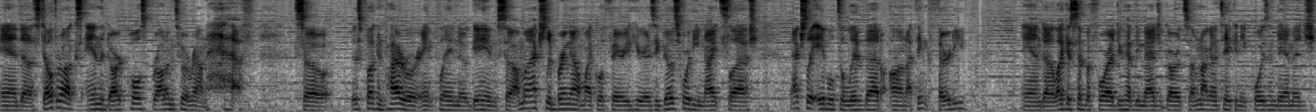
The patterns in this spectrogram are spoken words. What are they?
And uh, Stealth Rocks and the Dark Pulse brought him to around half. So this fucking Pyroar ain't playing no games. So I'm going to actually bring out Michael Clefairy here as he goes for the Night Slash actually able to live that on, I think, 30. And uh, like I said before, I do have the Magic Guard, so I'm not going to take any poison damage.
